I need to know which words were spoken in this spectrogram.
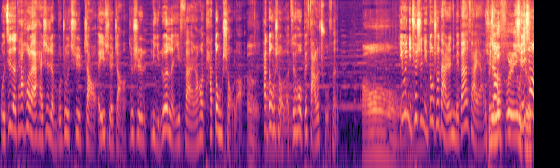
我记得他后来还是忍不住去找 A 学长，就是理论了一番，然后他动手了。嗯他动手了，最后被罚了处分，哦，因为你确实你动手打人，你没办法呀。学校学校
